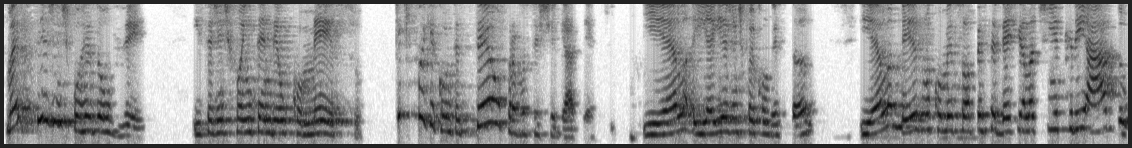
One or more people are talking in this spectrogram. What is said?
Mas se a gente for resolver e se a gente for entender o começo, o que, que foi que aconteceu para você chegar até aqui? E ela, e aí a gente foi conversando, e ela mesma começou a perceber que ela tinha criado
